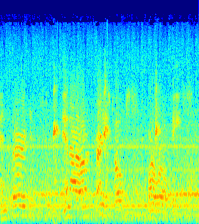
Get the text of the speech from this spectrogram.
And third, in our earnest hopes for world peace.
